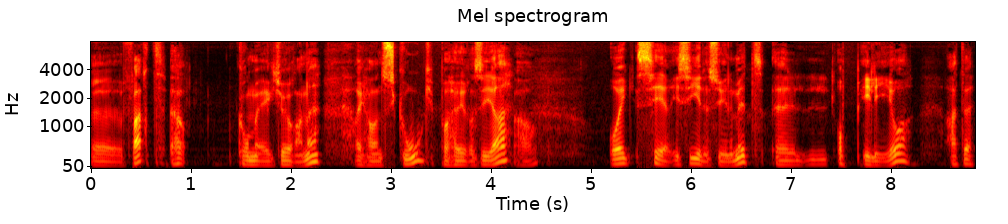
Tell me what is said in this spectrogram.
eh, fart, Ja. kommer jeg kjørende, jeg har en skog på høyre side, Ja. og jeg ser i sidesynet mitt uh, opp i lia at det,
